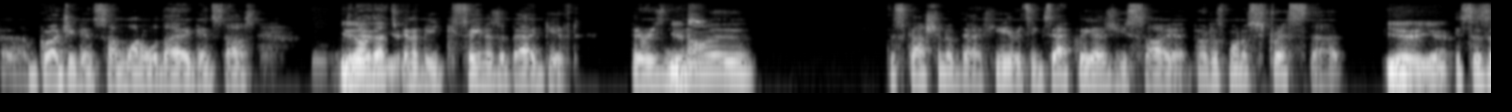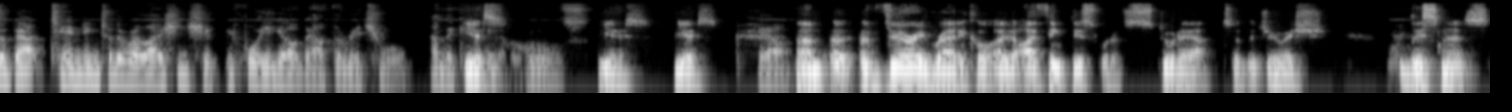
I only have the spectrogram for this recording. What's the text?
a grudge against someone or they against us, you yeah, know, that's yeah. going to be seen as a bad gift. There is yes. no discussion of that here. It's exactly as you say it. I just want to stress that. Yeah, yeah. This is about tending to the relationship before you go about the ritual and the keeping yes. of the rules. Yes, yes. Yeah. Um, a, a, very radical. I, I, think this would have stood out to the Jewish listeners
